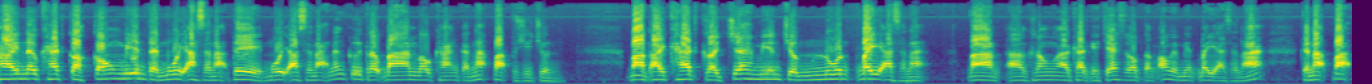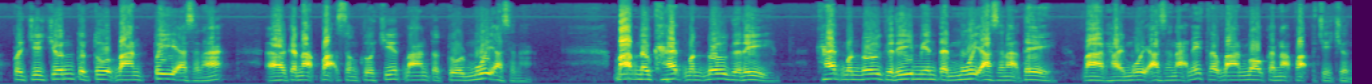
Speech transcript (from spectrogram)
ហើយនៅខេត្តកោះកុងមានតែមួយអាសនៈទេមួយអាសនៈហ្នឹងគឺត្រូវបានមកខាងគណៈបកប្រជាជន បាទហើយខេត្តក្រចេះមានចំនួន3អាសនៈបាទក្នុងខេត្តក្រចេះសរុបទាំងអស់វាមាន3អាសនៈគណៈបកប្រជាជនទទួលបាន2អាសនៈគណៈបកសង្គ្រោះជាតិបានទទួល1អាសនៈបាទនៅខេត្តមណ្ឌលគិរីខេត្តមណ្ឌលគិរីមានតែមួយអាសនៈទេ បាទហើយមួយអាសនៈនេះត្រូវបានមកគណៈបកប្រជាជន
